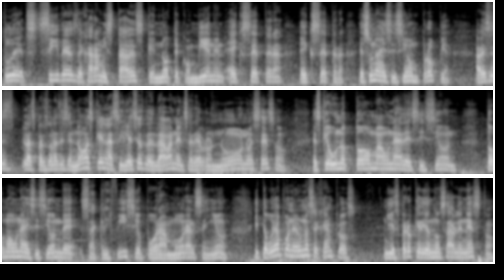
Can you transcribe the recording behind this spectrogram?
Tú decides dejar amistades que no te convienen, etcétera, etcétera. Es una decisión propia. A veces las personas dicen, no, es que en las iglesias les daban el cerebro. No, no es eso. Es que uno toma una decisión, toma una decisión de sacrificio por amor al Señor. Y te voy a poner unos ejemplos y espero que Dios nos hable en esto.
